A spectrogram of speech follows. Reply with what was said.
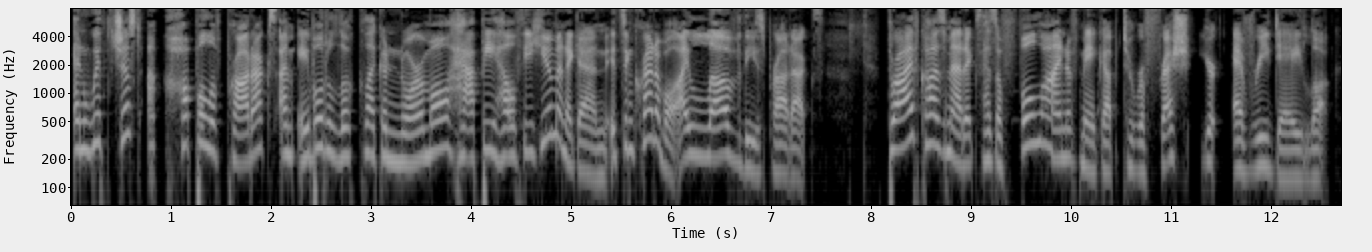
And with just a couple of products, I'm able to look like a normal, happy, healthy human again. It's incredible. I love these products. Thrive Causemetics has a full line of makeup to refresh your everyday look.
